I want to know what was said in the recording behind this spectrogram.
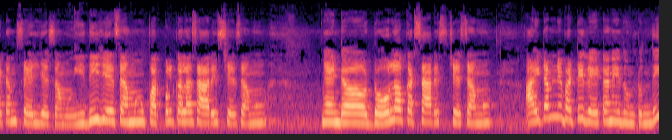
ఐటమ్స్ సేల్ చేసాము ఇది చేసాము పర్పుల్ కలర్ సారీస్ చేసాము అండ్ డోలో కట్ సారీస్ చేసాము ఐటమ్ని బట్టి రేట్ అనేది ఉంటుంది.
